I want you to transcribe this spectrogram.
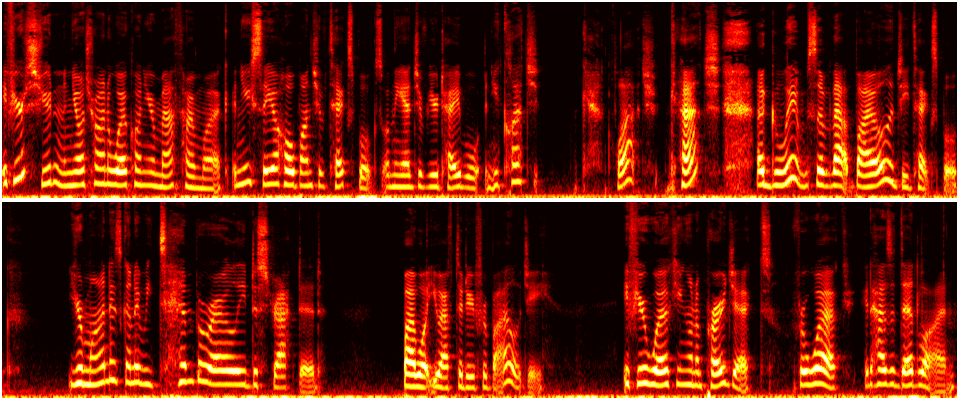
If you're a student and you're trying to work on your math homework and you see a whole bunch of textbooks on the edge of your table and you clutch, clutch, catch a glimpse of that biology textbook, your mind is going to be temporarily distracted by what you have to do for biology. If you're working on a project for work, it has a deadline,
